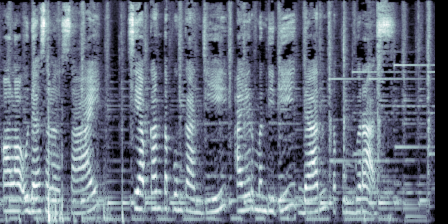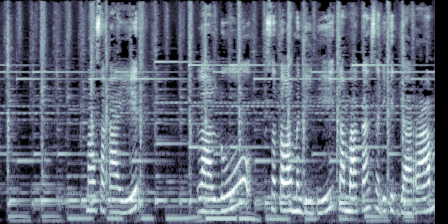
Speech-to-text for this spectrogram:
Kalau udah selesai, siapkan tepung kanji, air mendidih, dan tepung beras. Masak air, lalu setelah mendidih, tambahkan sedikit garam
